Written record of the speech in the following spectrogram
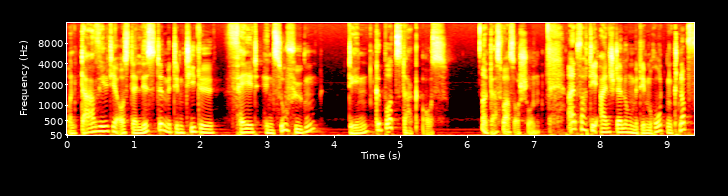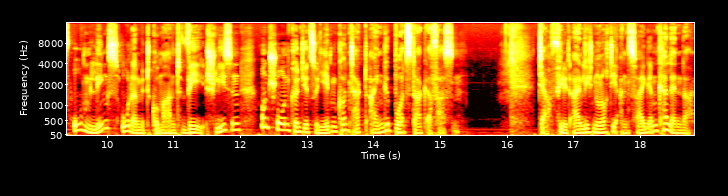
Und da wählt ihr aus der Liste mit dem Titel Feld hinzufügen den Geburtstag aus. Und das war's auch schon. Einfach die Einstellung mit dem roten Knopf oben links oder mit Command W schließen und schon könnt ihr zu jedem Kontakt einen Geburtstag erfassen. Tja, fehlt eigentlich nur noch die Anzeige im Kalender.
